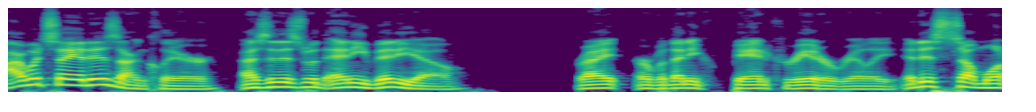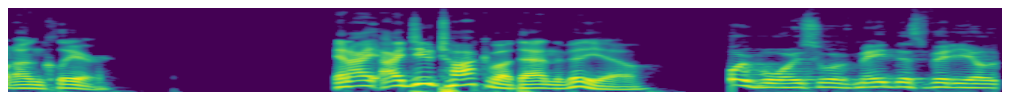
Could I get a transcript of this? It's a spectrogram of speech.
I would say it is unclear, as it is with any video, right? Or with any band creator, really. It is somewhat unclear. And I, I do talk about that in the video. Boy boys who have made this video,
